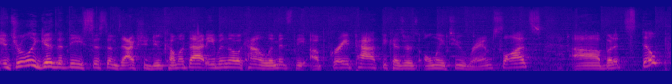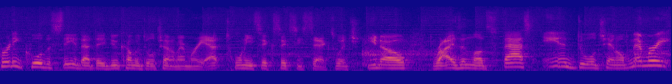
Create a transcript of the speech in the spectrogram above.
it's really good that these systems actually do come with that, even though it kind of limits the upgrade path because there's only two RAM slots. Uh, but it's still pretty cool to see that they do come with dual channel memory at 2666, which, you know, Ryzen loves fast and dual channel memory.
